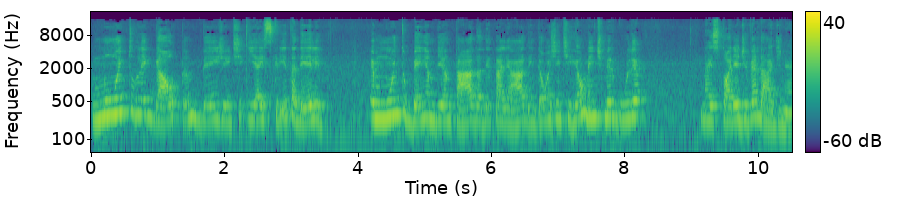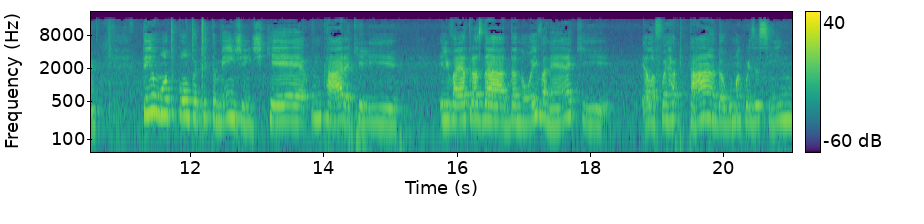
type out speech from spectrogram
Muito legal também, gente. E a escrita dele é muito bem ambientada, detalhada, então a gente realmente mergulha na história de verdade, né? Tem um outro conto aqui também, gente, que é um cara que ele ele vai atrás da, da noiva, né? Que ela foi raptada, alguma coisa assim.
